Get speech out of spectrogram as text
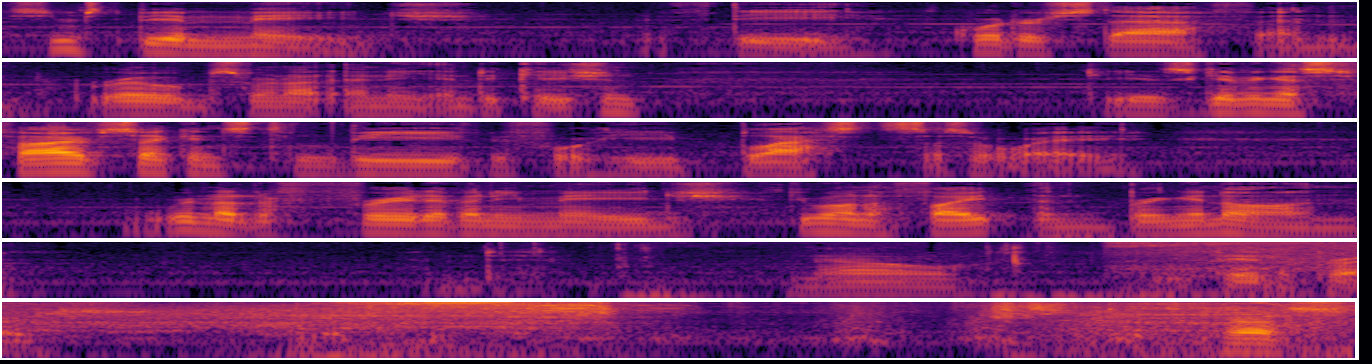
He seems to be a mage. If the quarterstaff and robes were not any indication, he is giving us five seconds to leave before he blasts us away. We're not afraid of any mage. If you want to fight, then bring it on. And now we pay the price. Let's cast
